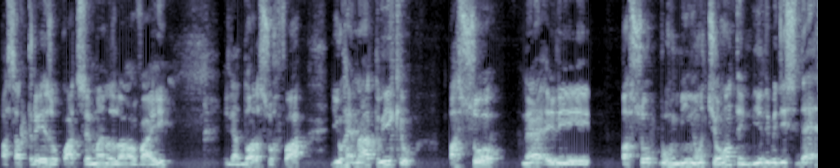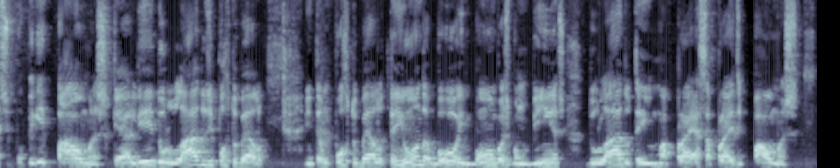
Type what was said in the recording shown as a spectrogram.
passar três ou quatro semanas lá no Havaí. Ele adora surfar. E o Renato Ickel passou, né? Ele passou por mim ontem ontem e ele me disse: Desce, pô, peguei Palmas, que é ali do lado de Porto Belo. Então, Porto Belo tem onda boa em bombas, bombinhas. Do lado tem uma praia, essa praia de Palmas,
